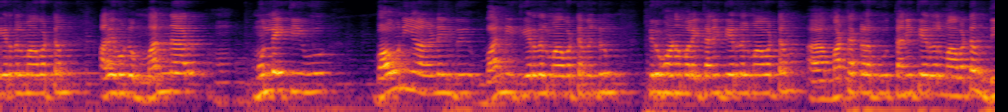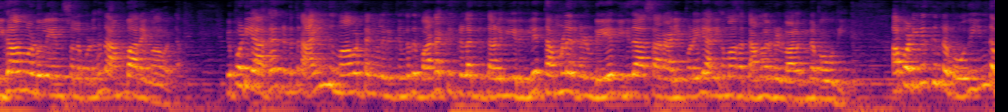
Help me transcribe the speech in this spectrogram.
தேர்தல் மாவட்டம் அதே போன்று மன்னார் முல்லைத்தீவு வவுனியா இணைந்து வன்னி தேர்தல் மாவட்டம் என்றும் திருகோணமலை தனி தேர்தல் மாவட்டம் மட்டக்களப்பு தனி தேர்தல் மாவட்டம் திகாமடுலை என்று சொல்லப்படுகின்ற அம்பாறை மாவட்டம். இப்படியாக கிட்டத்தட்ட ஐந்து மாவட்டங்கள் இருக்கின்றது வடக்கு கிழக்கு தழுவியதிலே தமிழர்களுடைய விகிதாசார அடிப்படையில் அதிகமாக தமிழர்கள் வாழ்கின்ற பகுதி. அப்படி இருக்கின்ற போது இந்த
